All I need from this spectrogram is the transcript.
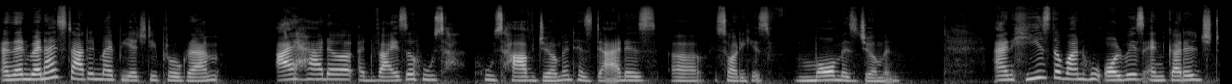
And then when I started my PhD program, I had a advisor who's who's half German. His dad is uh, sorry, his mom is German, and he's the one who always encouraged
